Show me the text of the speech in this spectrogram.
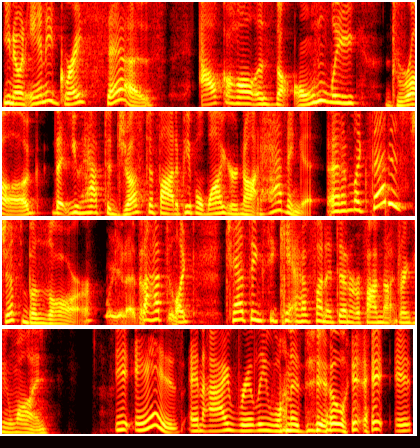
You know, and Annie Grace says alcohol is the only drug that you have to justify to people why you're not having it. And I'm like, that is just bizarre. Well, you know, that I have to like, Chad thinks he can't have fun at dinner if I'm not drinking wine. It is. And I really want to do it, it.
